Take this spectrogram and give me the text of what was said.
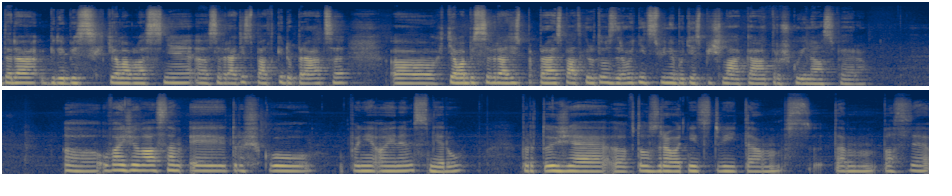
teda, kdybys chtěla vlastně eh, se vrátit zpátky do práce, eh, chtěla bys se vrátit právě zpátky do toho zdravotnictví, nebo tě spíš láká trošku jiná sféra? Uh, uvažovala jsem i trošku úplně o jiném směru, protože v tom zdravotnictví tam, tam vlastně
